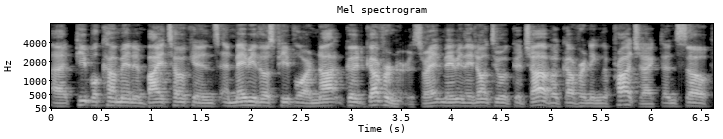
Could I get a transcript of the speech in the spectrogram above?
uh, people come in and buy tokens, and maybe those people are not good governors, right? Maybe they don't do a good job of governing the project. And so,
